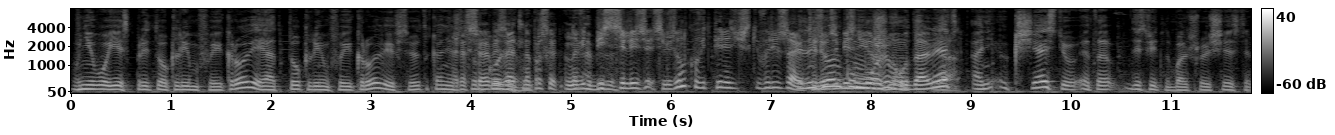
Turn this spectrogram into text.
в него есть приток лимфы и крови, и отток лимфы и крови, и все это, конечно, Это все обязательно происходит. Но ведь без селез... селезенку ведь периодически вырезают, Селезенку люди без нее можно живут. удалять. Да. Они, к счастью, это действительно большое счастье.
